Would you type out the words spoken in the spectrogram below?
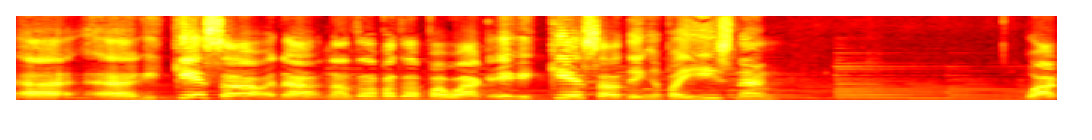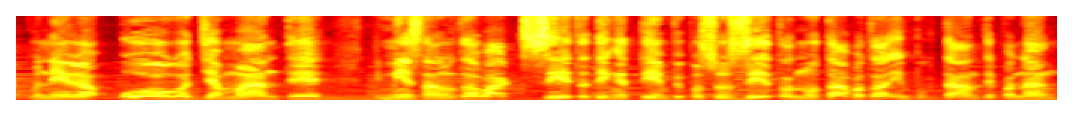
a, a riqueza, na, não tapa tapa wak e riqueza den país não. Wak maneira ouro, diamante, de mês não tapa zeta den tempo para so zeta não tapa importante para não.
